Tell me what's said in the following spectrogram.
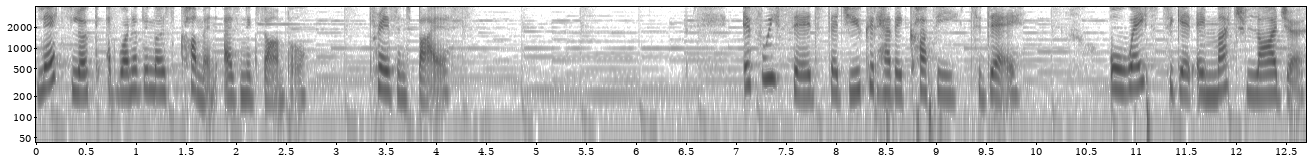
Let's look at one of the most common as an example present bias. If we said that you could have a coffee today, or wait to get a much larger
